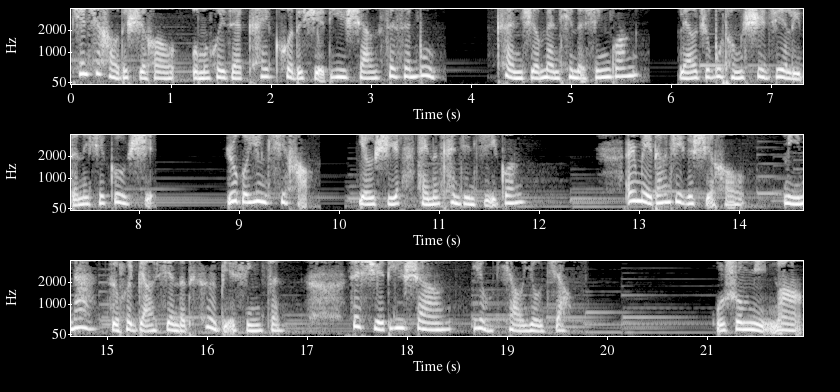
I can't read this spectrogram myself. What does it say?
天气好的时候，我们会在开阔的雪地上散散步，看着漫天的星光。聊着不同世界里的那些故事，如果运气好，有时还能看见极光。而每当这个时候，米娜总会表现的特别兴奋，在雪地上又跳又叫。我说：“米娜，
